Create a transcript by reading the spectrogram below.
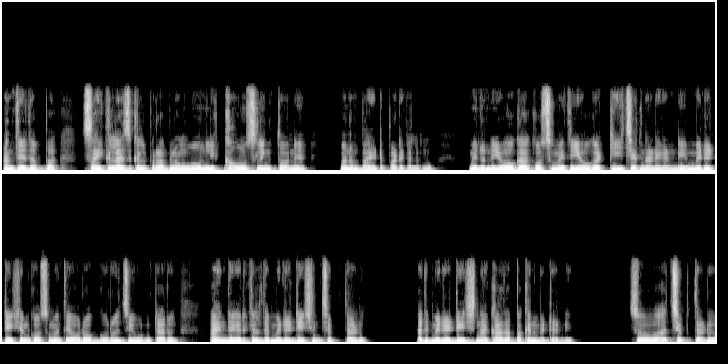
అంతే తప్ప సైకలాజికల్ ప్రాబ్లం ఓన్లీ కౌన్సిలింగ్తోనే మనం బయటపడగలము. మీరు యోగా కోసమైతే యోగా టీచర్‌ని అడగండి. మెడిటేషన్ కోసమైతే ఎవరో గురూజీ ఉంటారు. ఆయన దగ్గరికి వెళ్తే మెడిటేషన్ చెప్తాడు. అది మెడిటేషనా కాదా పక్కన పెట్టండి. సో, అది చెప్తాడు.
